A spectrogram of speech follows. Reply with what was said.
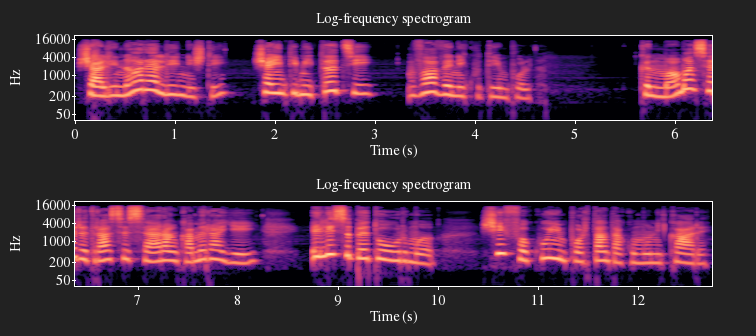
și alinarea liniștii și a intimității va veni cu timpul. Când mama se retrase seara în camera ei, Elisabeth o urmă și făcu importanta comunicare.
